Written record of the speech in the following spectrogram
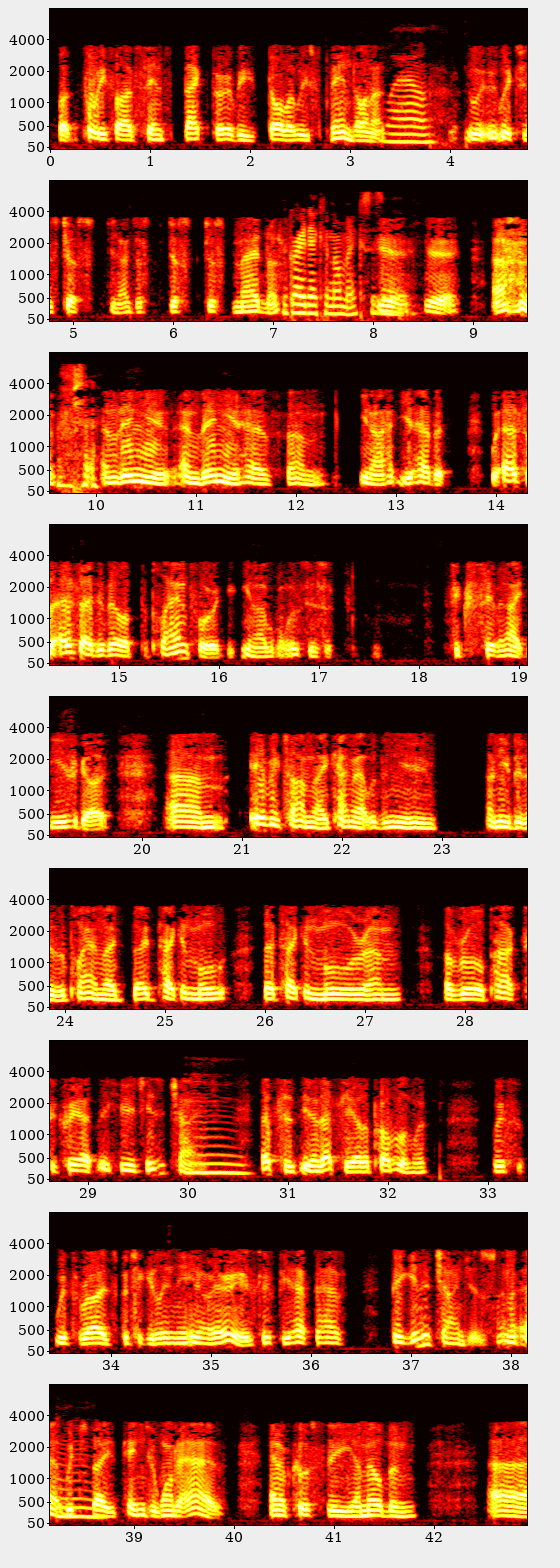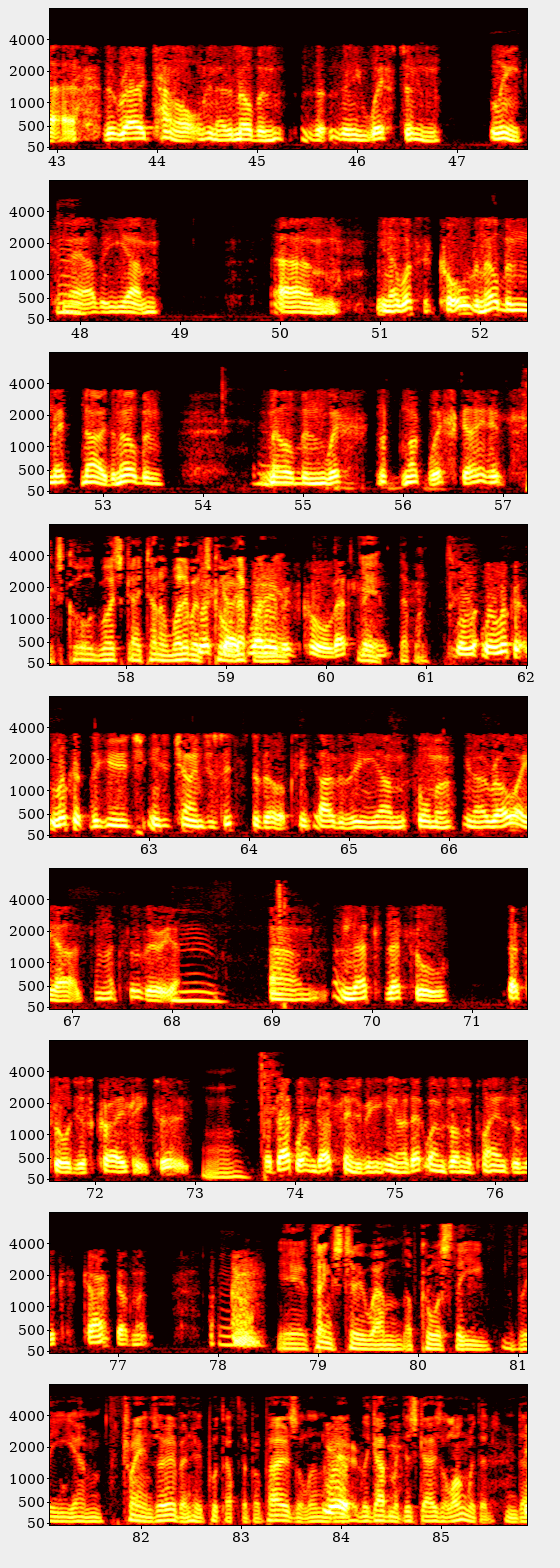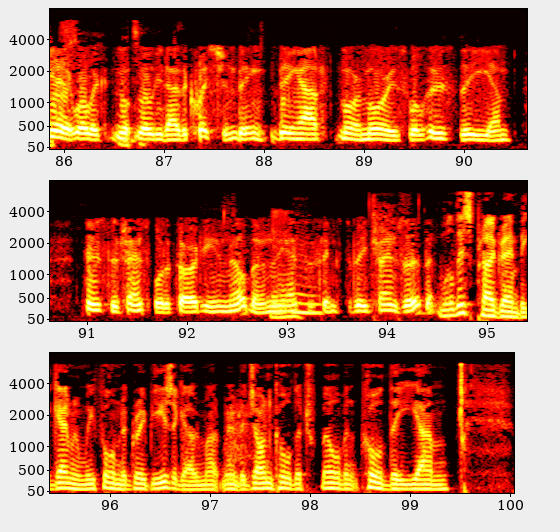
what 45 cents back for every dollar we spend on it, Wow, which is just you know just just just madness. great economics, isn't yeah, it? yeah. Um, and then you and then you have um, you know you have it as as they developed the plan for it. You know, what was this six, seven, eight years ago? Um, every time they came out with a new a new bit of the plan, they'd they'd taken more they'd taken more um, of Royal Park to create the huge interchange. That's the, you know that's the other problem with with with roads, particularly in the inner areas. If you have to have big interchanges, and, uh, which they tend to want to have, and of course the uh, Melbourne uh, the road tunnel, you know, the Melbourne the, the Western Link now, the um, um, you know what's it called? The Melbourne no, the Melbourne Melbourne West not, not Westgate. It's It's called Westgate Tunnel, whatever it's called. That one. whatever Yeah. it's called. That yeah, that one. Well, well, look at look at the huge interchanges it's developed over the um, former, you know, railway yards and that sort of area. Mm. Um, and that's that's all that's all just crazy too. Mm. But that one does seem to be, you know, that one's on the plans of the current government. Yeah, thanks to, um, of course, the the um, Transurban who put up the proposal, and Yeah. uh, the government just goes along with it. And, uh, Yeah, well, the, well, you know, the question being being asked more and more is, well, who's the um, who's the transport authority in Melbourne? And the answer seems to be Transurban. Well, this program began when we formed a group years ago. You might remember John called the tr- Melbourne called the um,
